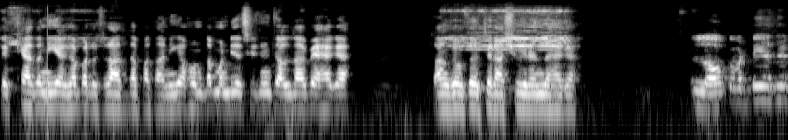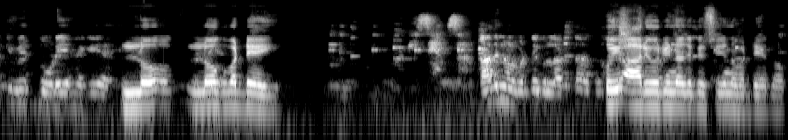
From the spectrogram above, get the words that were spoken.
ਦੇਖਿਆ ਤਾਂ ਨਹੀਂ ਹੈਗਾ ਪਰ ਰਾਤ ਦਾ ਪਤਾ ਨਹੀਂਗਾ ਹੁਣ ਤਾਂ ਮੰਡੀ ਦਾ ਸੀਜ਼ਨ ਚੱਲਦਾ ਪਿਆ ਹੈਗਾ। ਤਾਂ ਕਰਕੇ ਉੱਥੇ ਰਸ਼ ਵੀ ਰਹਿੰਦਾ ਹੈਗਾ। ਲੋਕ ਵੱਡੇ ਆ ਜਾਂ ਕਿਵੇਂ ਤੋੜੇ ਹੈਗੇ ਆ ਇਹ? ਲੋਕ ਲੋਕ ਵੱਡੇ ਆਈ ਕਾਹਦੇ ਨਾਲ ਵੱਡੇ ਕੋ ਲੱਗਦਾ? ਕੋਈ ਆਰ ਓਰੀਨਾ ਜਾਂ ਕਿਸੇ ਨਾਲ ਵੱਡੇ ਲੋਕ।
